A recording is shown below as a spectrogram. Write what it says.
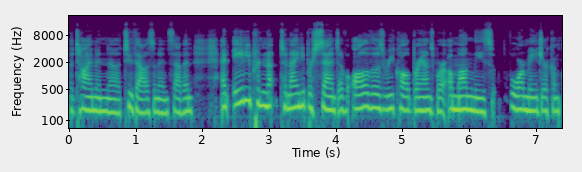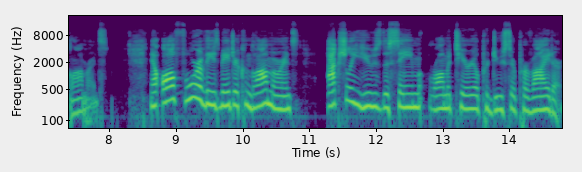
the time in uh, 2007, and 80 to 90 percent of all of those recalled brands were among these four major conglomerates. Now, all four of these major conglomerates actually use the same raw material producer provider.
